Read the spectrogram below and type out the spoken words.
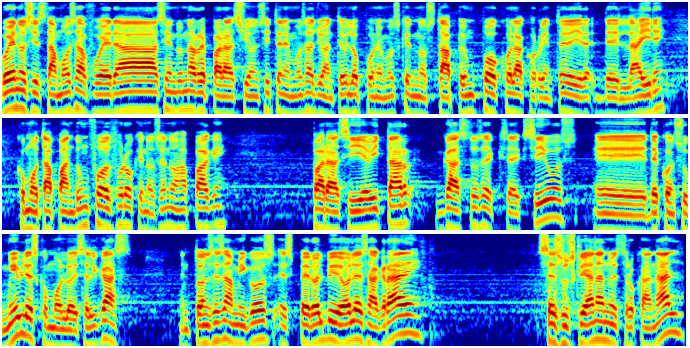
bueno, si estamos afuera haciendo una reparación, si tenemos ayudante, lo ponemos que nos tape un poco la corriente del aire, como tapando un fósforo que no se nos apague, para así evitar gastos excesivos eh, de consumibles como lo es el gas. Entonces amigos, espero el video les agrade, se suscriban a nuestro canal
